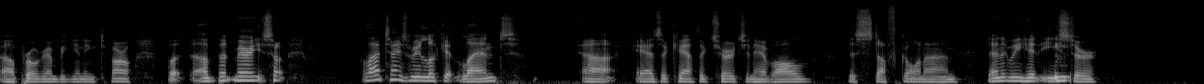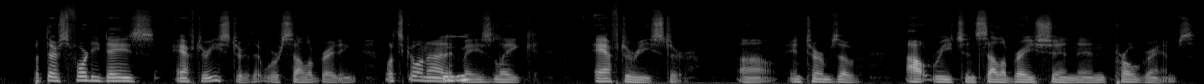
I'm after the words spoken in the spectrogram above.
uh, program beginning tomorrow. But uh, but Mary, so a lot of times we look at Lent uh, as a Catholic Church and have all this stuff going on. Then we hit Easter. But there's 40 days after Easter that we're celebrating. What's going on at Mhm. Mayslake after Easter uh, in terms of outreach and celebration and programs?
